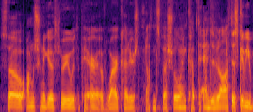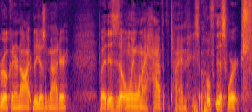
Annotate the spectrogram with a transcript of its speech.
So I'm just going to go through with a pair of wire cutters, nothing special, and cut the ends of it off. This could be broken or not, it really doesn't matter. But this is the only one I have at the time. So hopefully this works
